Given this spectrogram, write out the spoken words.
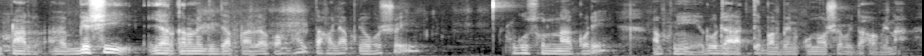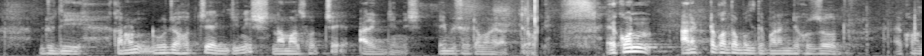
আপনার বেশি ইয়ার কারণে যদি আপনার এরকম হয়, তাহলে আপনি অবশ্যই গোসল না করে আপনি রোজা রাখতে পারবেন, কোনো অসুবিধা হবে না। যদি, কারণ রোজা হচ্ছে এক জিনিস, নামাজ হচ্ছে আরেক জিনিস, এই বিষয়টা মনে রাখতে হবে। এখন আরেকটা কথা বলতে পারেন যে, হুজুর, এখন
